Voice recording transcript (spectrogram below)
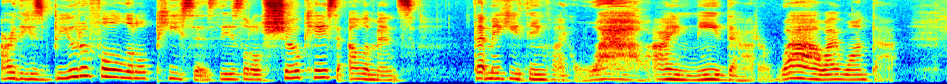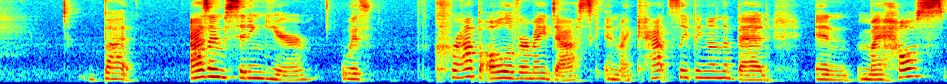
are these beautiful little pieces, these little showcase elements that make you think like wow i need that or wow i want that. But as i'm sitting here with crap all over my desk and my cat sleeping on the bed and my house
